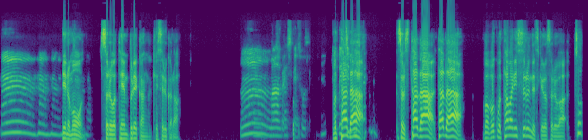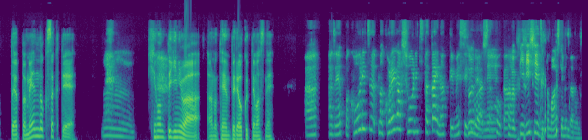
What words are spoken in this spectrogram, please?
うーん、ふんふん。っていうのもそれはテンプレ感が消せるから。ううん、ん、まあ確かに。そうね。まあただ、そうです。ただ、ただ、まあ僕もたまにするんですけど、それは。ちょっとやっぱめんどくさくて、うん。基本的には、あの、テンプレ送ってますね。ああ、じゃあやっぱ効率、まあこれが勝率高いなっていうメッセージをそうだよね回した方。が、多分 PDCA ずっと回してるんだろうね。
